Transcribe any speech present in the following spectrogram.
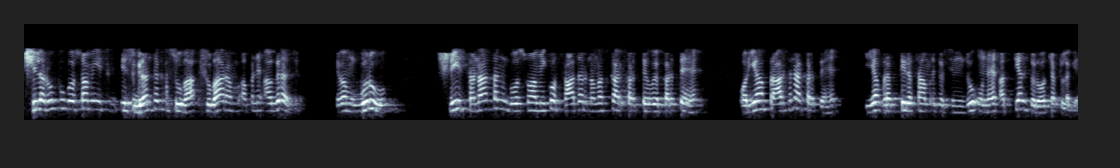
शिल रूप गोस्वामी इस, इस ग्रंथ का शुभारंभ अपने अग्रज एवं गुरु श्री सनातन गोस्वामी को सादर नमस्कार करते हुए करते हैं और यह प्रार्थना करते हैं कि यह भक्ति रसामृत सिंधु उन्हें अत्यंत रोचक लगे।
